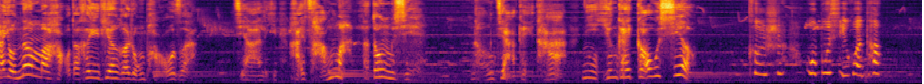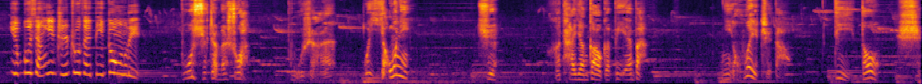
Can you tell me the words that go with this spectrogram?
他有那么好的黑天鹅绒袍子，家里还藏满了东西，能嫁给他，你应该高兴。可是我不喜欢他，也不想一直住在地洞里。不许这么说，不然我咬你！去，和太阳告个别吧。你会知道，地洞是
